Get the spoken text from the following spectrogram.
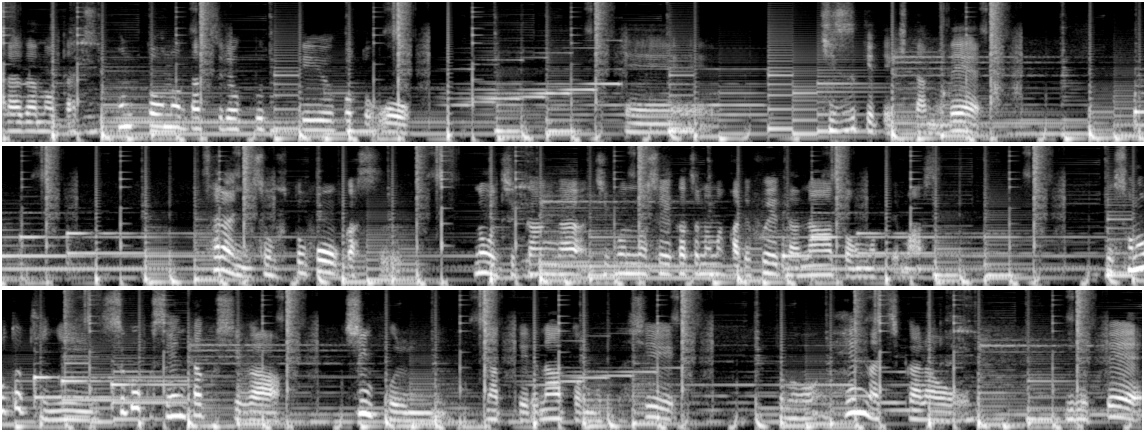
体の脱本当の脱力っていうことを、えー、気づけてきたのでさらにソフトフォーカスの時間が自分の生活の中で増えたなと思ってます。でその時にすごく選択肢がシンプルになってるなと思ったしその変な力を入れて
